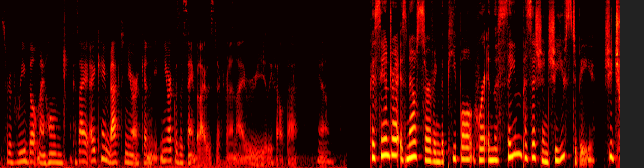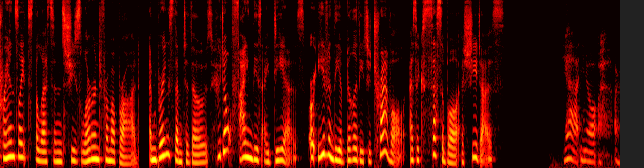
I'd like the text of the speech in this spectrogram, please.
sort of rebuilt my home because I, I came back to New York and New York was the same, but I was different and I really felt that. Yeah. Cassandra is now serving the people who are in the same position she used to be. She translates the lessons she's learned from abroad and brings them to those who don't find these ideas or even the ability to travel as accessible as she does. Yeah, you know, our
